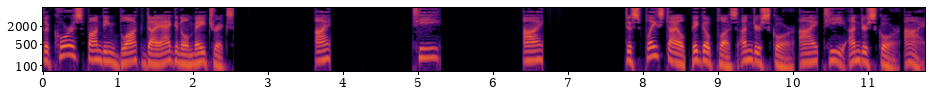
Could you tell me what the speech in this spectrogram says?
The corresponding block diagonal matrix I T I display style big O plus underscore I T underscore I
